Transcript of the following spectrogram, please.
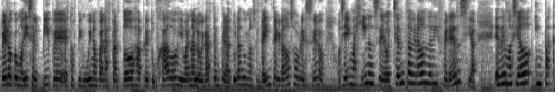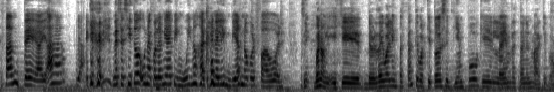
pero como dice el Pipe, estos pingüinos van a estar todos apretujados y van a lograr temperaturas de unos 20 grados sobre cero. O sea, imagínense, 80 grados de diferencia. Es demasiado impactante. Ah, ya. Necesito una colonia de pingüinos acá en el invierno, por favor. Sí, bueno, y que de verdad igual es impactante porque todo ese tiempo que la hembra está en el mar, que puede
